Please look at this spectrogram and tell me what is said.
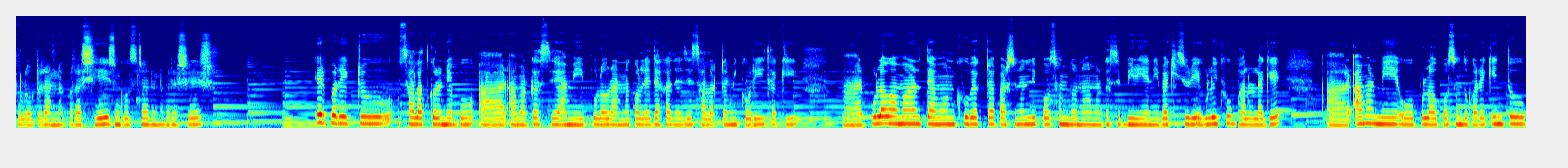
পোলাওটা রান্না করা শেষ গোসটা রান্না করা শেষ। এরপরে একটু সালাদ করে নেব। আর আমার কাছে আমি পোলাও রান্না করলে দেখা যায় যে সালাদটা আমি করেই থাকি। আর পোলাও আমার তেমন খুব একটা পার্সোনালি পছন্দ না। আমার কাছে বিরিয়ানি বা খিচুড়ি এগুলোই খুব ভালো লাগে। আর আমার মেয়ে ও পোলাও পছন্দ করে, কিন্তু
